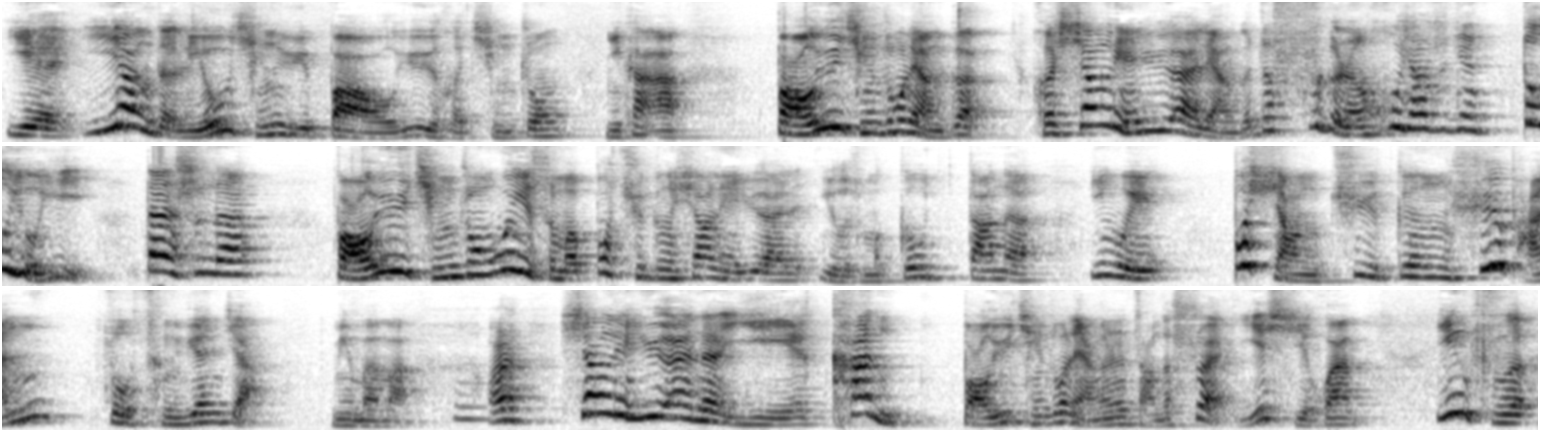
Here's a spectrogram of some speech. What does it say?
也一样的留情于宝玉和秦钟。你看啊，宝玉、秦钟两个和香莲、玉儿两个，这四个人互相之间都有意。但是呢，宝玉、秦钟为什么不去跟香莲、玉儿有什么勾搭呢？因为不想去跟薛蟠。做成冤家，明白吗？而香莲玉爱呢，也看宝玉、秦钟两个人长得帅，也喜欢。因此，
